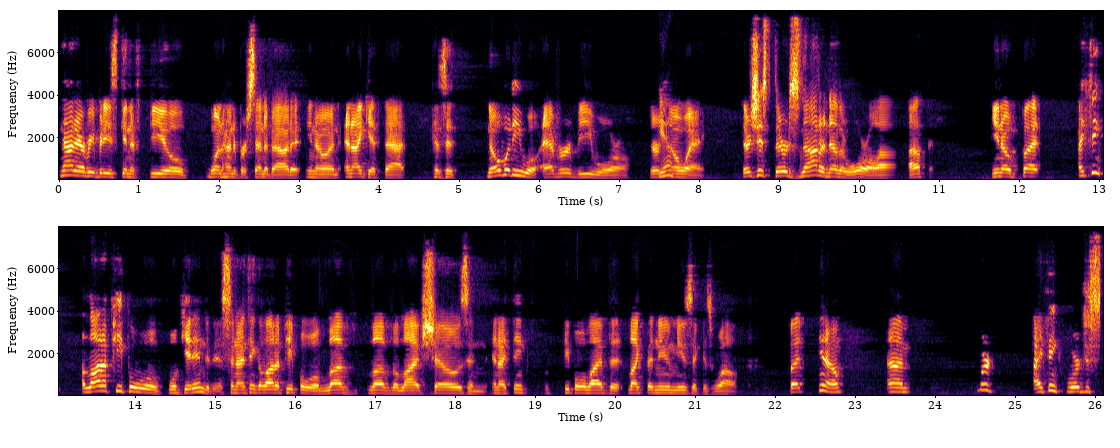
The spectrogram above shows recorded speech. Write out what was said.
not everybody's going to feel 100% about it you know and and i get that because it nobody will ever be Warrell. there's Yeah. no way there's just there's not another Warrell out, out there you know but i think a lot of people will will get into this and i think a lot of people will love love the live shows and and i think people will like the like the new music as well but you know um we're i think we're just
